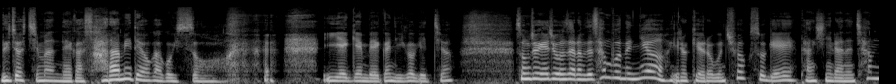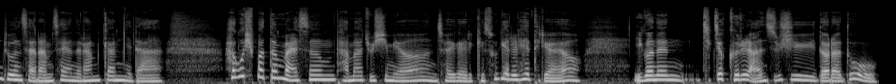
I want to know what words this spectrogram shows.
늦었지만 내가 사람이 되어가고 있어. 이 얘기의 맥은 이거겠죠. 송정의 좋은 사람들 3부는요. 이렇게 여러분 추억 속에 당신이라는 참 좋은 사람 사연을 함께 합니다. 하고 싶었던 말씀 담아주시면 저희가 이렇게 소개를 해드려요. 이거는 직접 글을 안 쓰시더라도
